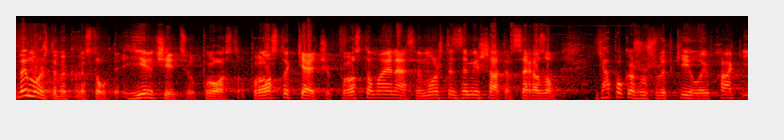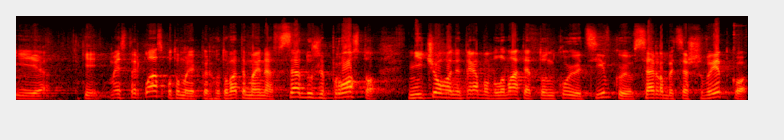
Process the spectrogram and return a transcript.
Ви можете використовувати гірчицю, просто, просто кетчуп, просто майонез. Ви можете замішати все разом. Я покажу швидкий лайфхак і такий майстер-клас по тому, як приготувати майонез. Все дуже просто, нічого не треба вливати тонкою цівкою, все робиться швидко.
